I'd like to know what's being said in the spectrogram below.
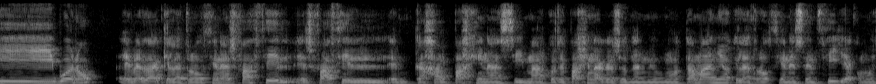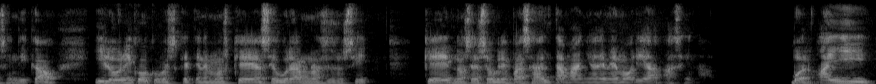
Y bueno, es verdad que la traducción es fácil, es fácil encajar páginas y marcos de página que son del mismo tamaño, que la traducción es sencilla, como he indicado, y lo único que, pues, que tenemos que asegurarnos, eso sí, que no se sobrepasa el tamaño de memoria asignado. Bueno, hay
